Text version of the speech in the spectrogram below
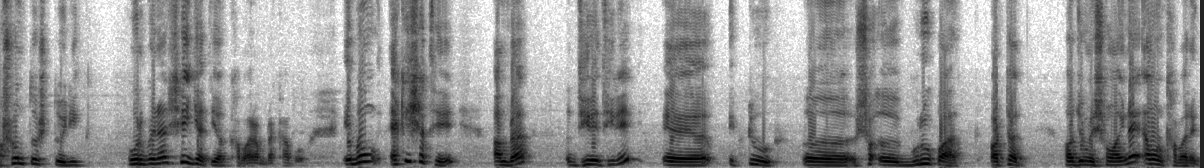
অসন্তোষ তৈরি করবে না, সেই জাতীয় খাবার আমরা খাব। এবং একই সাথে আমরা ধীরে ধীরে একটু গুরুপাক অর্থাৎ হজমের সময় নেয়, এমন খাবারের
